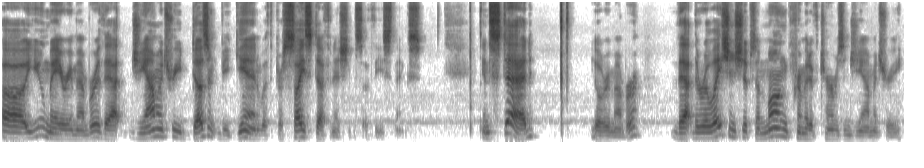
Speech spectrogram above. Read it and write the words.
uh, you may remember that geometry doesn't begin with precise definitions of these things. Instead, you'll remember that the relationships among primitive terms in geometry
